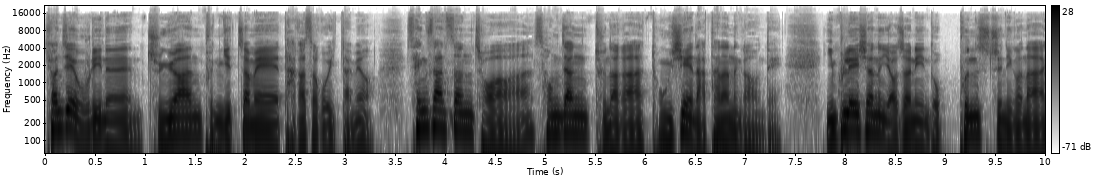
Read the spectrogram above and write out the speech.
현재 우리는 중요한 분기점에 다가서고 있다며 생산성 저하와 성장 둔화가 동시에 나타나는 가운데 인플레이션은 여전히 높은 수준이거나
